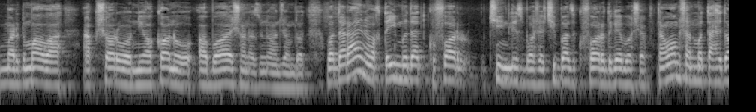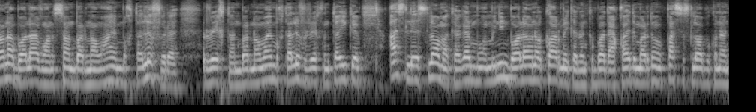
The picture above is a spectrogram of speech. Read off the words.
مردم و اقشار و نیاکان و آبایشان از اون انجام داد. و در این وقت این مدت کفار چی انگلیس باشه چی بعض کفار دیگه باشه. تمامشان متحدانه بالا افغانستان برنامه های مختلف را ریختن. برنامه های مختلف ریختن تا که اصل اسلام که اگر مؤمنین بالا اونا کار می‌کردن که بعد عقاید مردم پس اصلاح بکنن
